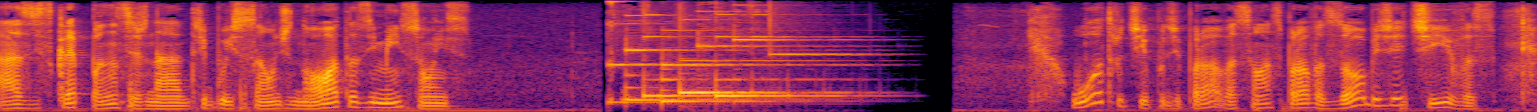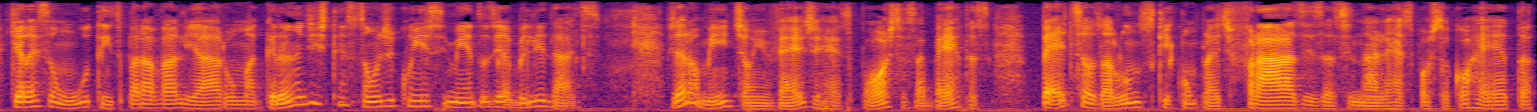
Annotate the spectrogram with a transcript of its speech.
às discrepâncias na atribuição de notas e menções. O outro tipo de prova são as provas objetivas, que elas são úteis para avaliar uma grande extensão de conhecimentos e habilidades. Geralmente, ao invés de respostas abertas, pede-se aos alunos que complete frases, assinale a resposta correta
